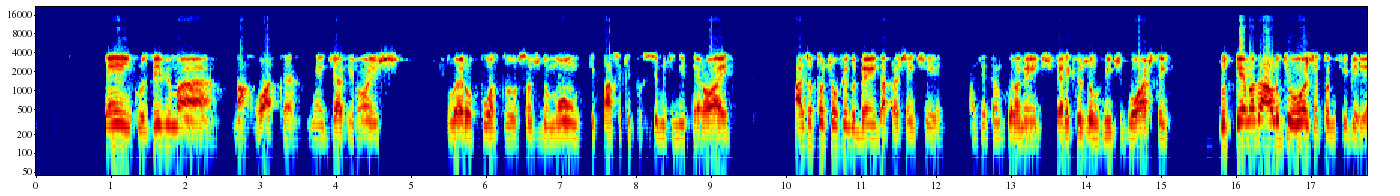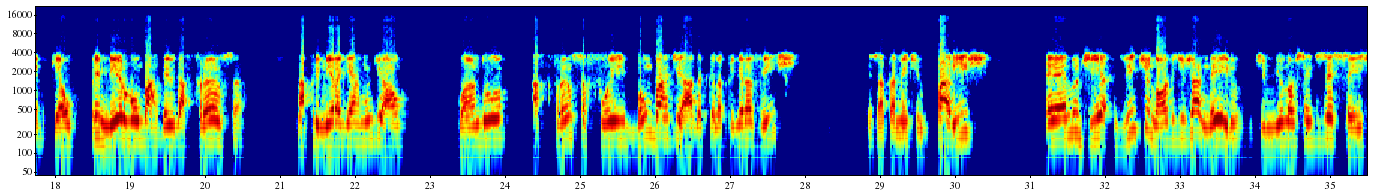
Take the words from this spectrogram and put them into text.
Tem, inclusive, uma, uma rota né, de aviões do aeroporto Santos Dumont, que passa aqui por cima de Niterói. Mas eu estou te ouvindo bem, dá para a gente fazer tranquilamente. Espero que os ouvintes gostem do tema da aula de hoje, Antônio Figueiredo, que é o primeiro bombardeio da França na Primeira Guerra Mundial, quando a França foi bombardeada pela primeira vez, exatamente em Paris, é, no dia 29 de janeiro de 1916.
